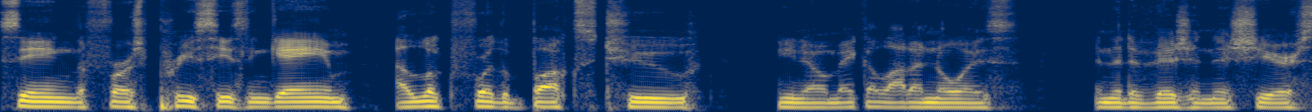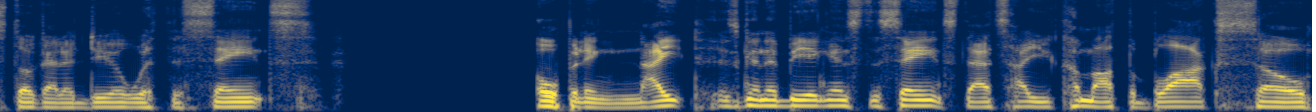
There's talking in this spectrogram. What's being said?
seeing the first preseason game. I look for the Bucs to, you know, make a lot of noise in the division this year. Still got to deal with the Saints. Opening night is going to be against the Saints. That's how you come out the blocks. So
